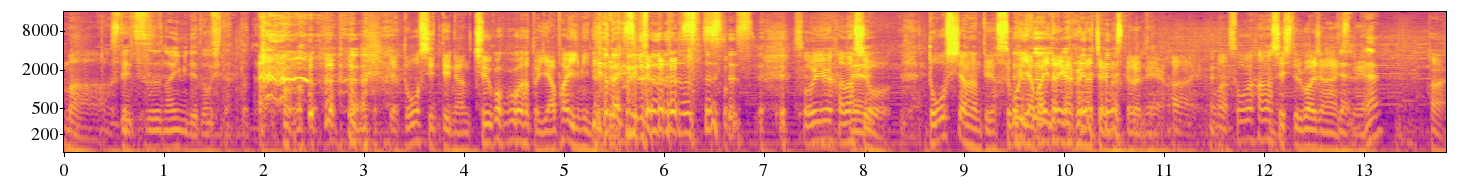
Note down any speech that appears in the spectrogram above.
まあ別の意味で動詞だったんだけど。いや動詞っていうのは中国語だとやばい意味で。そういう話を、動詞者なんていうのはすごいやばい大学になっちゃいますからね、はい、まあそういう話してる場合じゃないですね。ね。は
